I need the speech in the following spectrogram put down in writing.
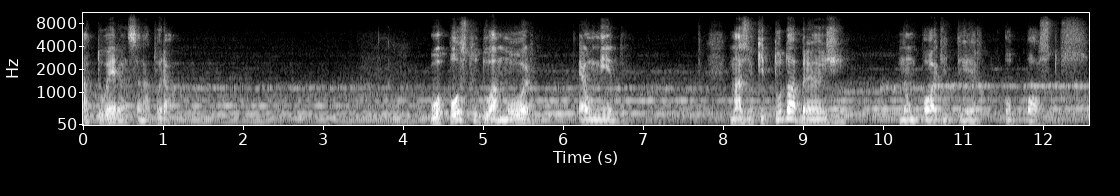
a tua herança natural. O oposto do amor é o medo, mas o que tudo abrange não pode ter opostos.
